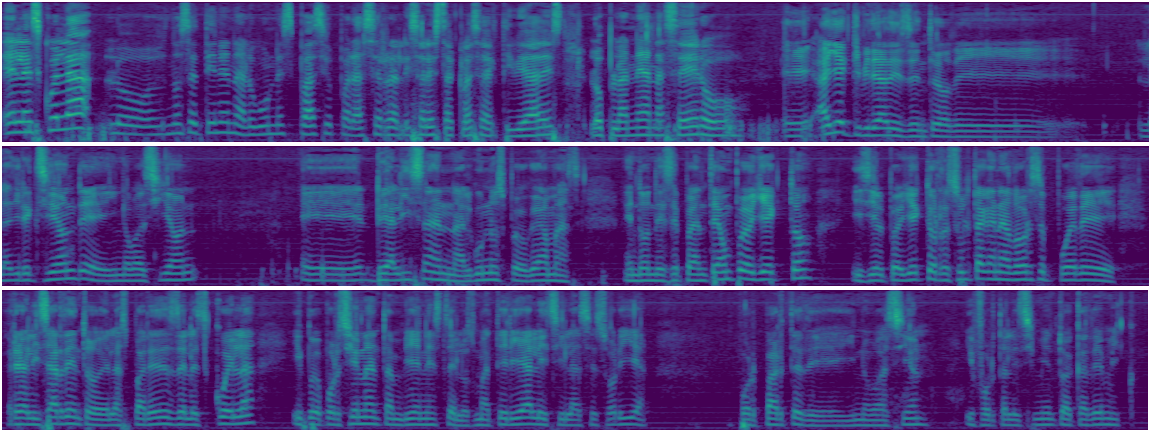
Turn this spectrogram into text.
En la escuela, los, no sé, ¿tienen algún espacio para hacer realizar esta clase de actividades? ¿Lo planean hacer o...? Eh, hay actividades dentro de la Dirección de Innovación, eh, realizan algunos programas en donde se plantea un proyecto y si el proyecto resulta ganador se puede realizar dentro de las paredes de la escuela y proporcionan también este, los materiales y la asesoría por parte de innovación y fortalecimiento académico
